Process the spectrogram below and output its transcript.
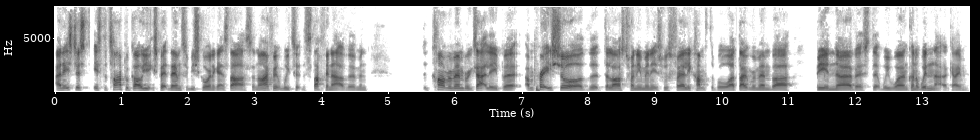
And it's just it's the type of goal you expect them to be scoring against us. And I think we took the stuffing out of them. And can't remember exactly, but I'm pretty sure that the last 20 minutes was fairly comfortable. I don't remember being nervous that we weren't going to win that game.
